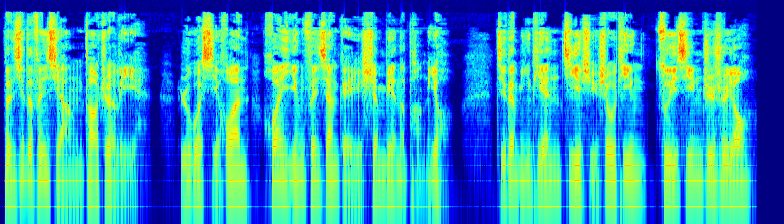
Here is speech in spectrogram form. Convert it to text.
本期的分享到这里，如果喜欢，欢迎分享给身边的朋友。记得明天继续收听最新知识哟。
